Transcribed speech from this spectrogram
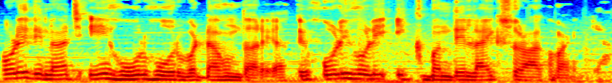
ਥੋੜੇ ਦਿਨਾਂ 'ਚ ਇਹ ਹੋਲ ਹੋਰ ਵੱਡਾ ਹੁੰਦਾ ਰਿਹਾ ਤੇ ਹੌਲੀ-ਹੌਲੀ ਇੱਕ ਬੰਦੇ ਲਾਇਕ ਸੁਰਾਖ ਬਣ ਗਿਆ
